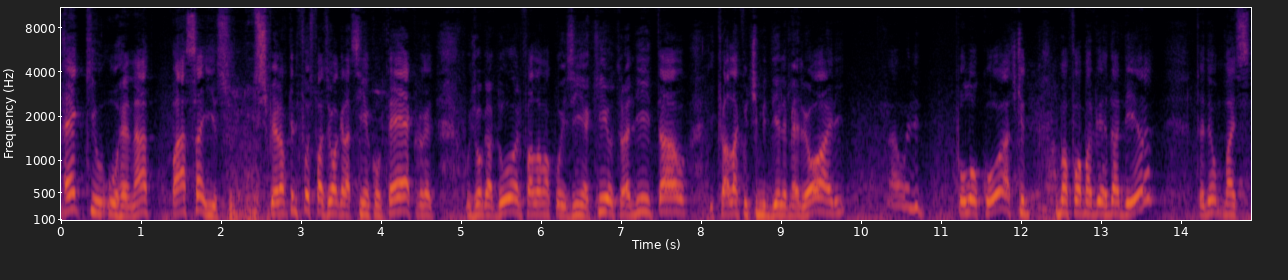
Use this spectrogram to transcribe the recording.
É que o Renato passa isso. Esperava que ele fosse fazer uma gracinha com o técnico, o jogador, falar uma coisinha aqui, outra ali e tal, e falar que o time dele é melhor. E... Não, ele colocou, acho que de uma forma verdadeira, entendeu? Mas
